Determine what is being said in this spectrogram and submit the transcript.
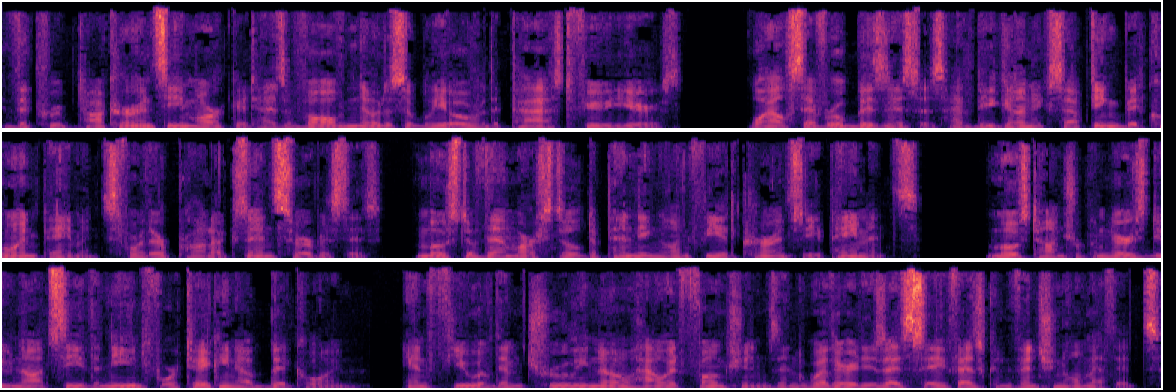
The cryptocurrency market has evolved noticeably over the past few years. While several businesses have begun accepting Bitcoin payments for their products and services, most of them are still depending on fiat currency payments. Most entrepreneurs do not see the need for taking up Bitcoin, and few of them truly know how it functions and whether it is as safe as conventional methods.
